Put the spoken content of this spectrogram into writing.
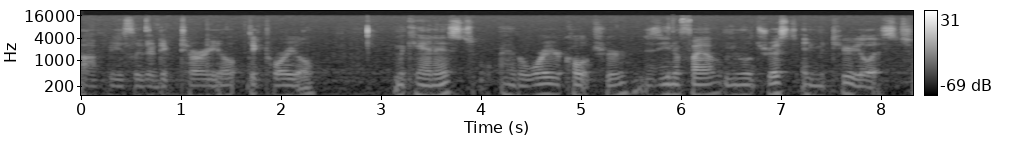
obviously they're dictatorial, dictatorial mechanists, have a warrior culture, xenophile, militarist, and materialist.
